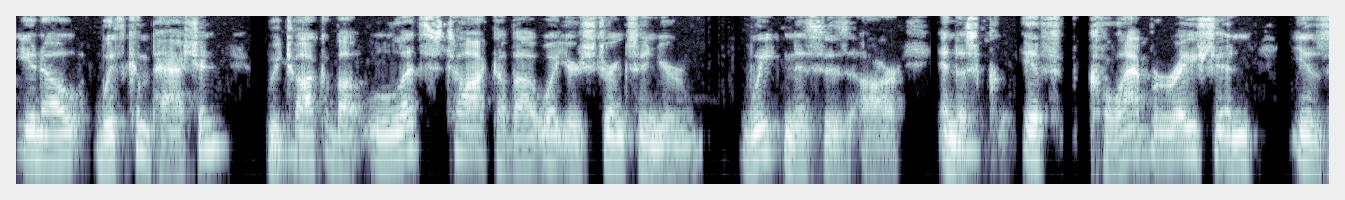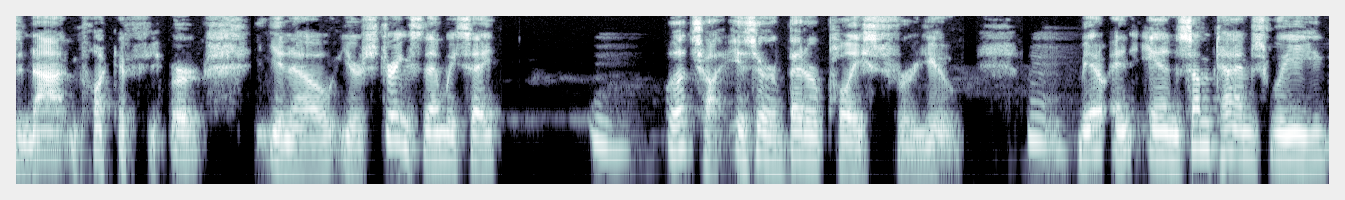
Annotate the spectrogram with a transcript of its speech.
you know, with compassion, we Mhm. talk about let's talk about what your strengths and your weaknesses are. And Mhm. if collaboration is not one of your, you know, your strengths, then we say, Mhm. let's try, is there a better place for you? Hmm. You know, and, and sometimes we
